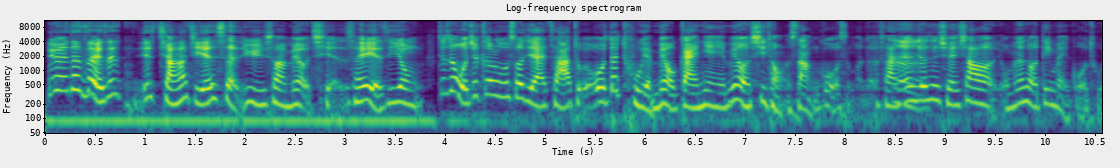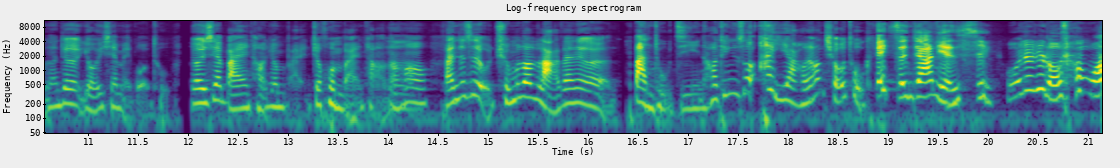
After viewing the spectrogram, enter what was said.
因为那时候也是也想要节省预算，没有钱，所以也是用，就是我去各路收集来杂土，我对土也没有概念，也没有系统的上过什么的，反正就是学校我们那时候订美国土，那就有一些美国土，有一些白糖就白就混白糖，然后反正就是全部都拉在那个。拌土机，然后听说，哎呀，好像求土可以增加粘性，我就去楼上挖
